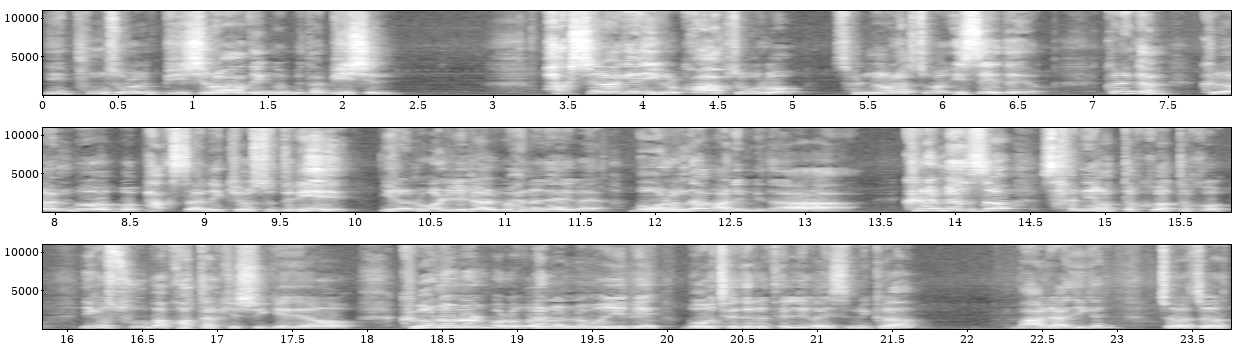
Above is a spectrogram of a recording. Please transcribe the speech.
이 풍수를 미신화된 겁니다. 미신. 확실하게 이걸 과학적으로 설명을 할 수가 있어야 돼요. 그러니까 그런 뭐, 뭐 박사니 교수들이 이런 원리를 알고 하느냐 이거야. 모른다 말입니다. 그러면서 산이 어떻고 어떻고 이거 수박 겉핥기식이에요. 근원을 모르고 하는 뭐 일이 뭐 제대로 될 리가 있습니까? 말이 야 이게 저 저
